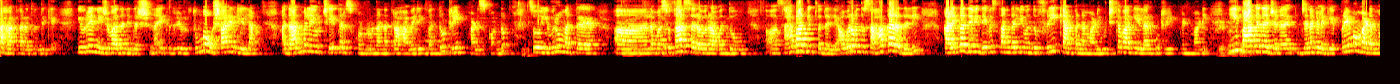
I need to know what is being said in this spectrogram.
ಸಹಕಾರದೊಂದಿಗೆ. ಇವರೇ ನಿಜವಾದ ನಿದರ್ಶನ ಯಾಕಂದ್ರೆ ಇವರು ತುಂಬಾ ಹುಷಾರಿರ್ಲಿಲ್ಲ. ಅದಾದ್ಮೇಲೆ ಇವ್ರು ಚೇತರಿಸ್ಕೊಂಡ್ರು ನನ್ನ ಹತ್ರ ಹಾವೇರಿಗೆ ಬಂದು ಟ್ರೀಟ್ ಮಾಡಿಸ್ಕೊಂಡು. ಸೊ ಇವರು ಮತ್ತೆ ನಮ್ಮ ಸುತಾರ್ ಸರ್ ಅವರ ಒಂದು ಸಹಭಾಗಿತ್ವದಲ್ಲಿ ಅವರ ಒಂದು ಸಹಕಾರದಲ್ಲಿ ಕಾಳಿಕಾದೇವಿ ದೇವಸ್ಥಾನದಲ್ಲಿ ಒಂದು ಫ್ರೀ ಕ್ಯಾಂಪ್ ಅನ್ನ ಮಾಡಿ ಉಚಿತವಾಗಿ ಎಲ್ಲರಿಗೂ ಟ್ರೀಟ್ಮೆಂಟ್ ಮಾಡಿ ಈ ಭಾಗದ ಜನ ಜನಗಳಿಗೆ Prema madam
